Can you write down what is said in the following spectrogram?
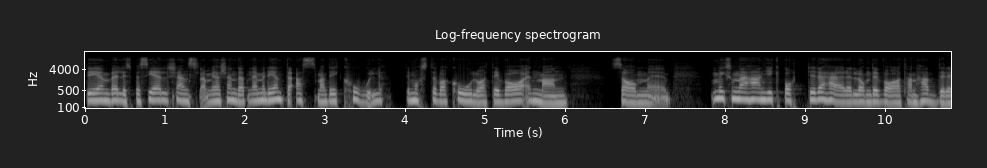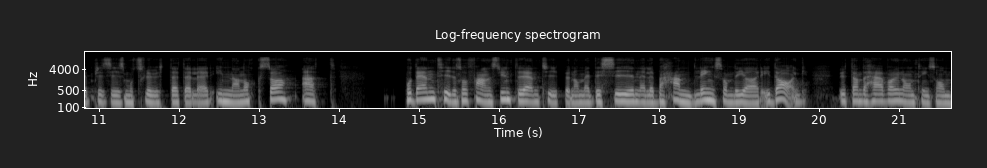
Det är en väldigt speciell känsla, men jag kände att nej, men det är inte astma, det är cool. Det måste vara cool och att det var en man som eh, liksom när han gick bort i det här, eller om det var att han hade det precis mot slutet eller innan också, att på den tiden så fanns ju inte den typen av medicin eller behandling som det gör idag. Utan det här var ju någonting som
